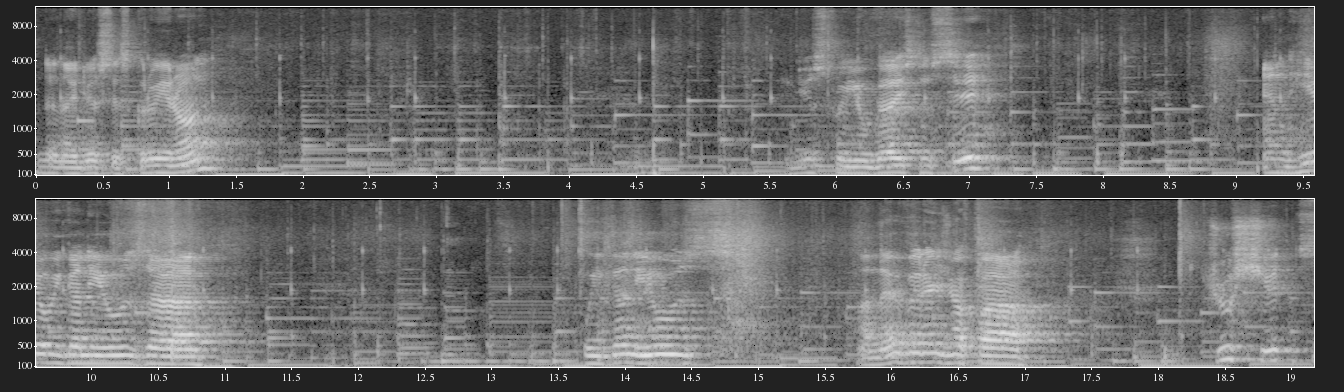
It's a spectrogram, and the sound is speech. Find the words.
Then I just screw it on. Just for you guys to see. And here we're gonna use uh, we're gonna use an average of uh, two sheets,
